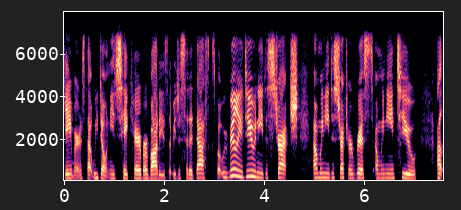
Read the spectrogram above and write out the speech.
gamers, that we don't need to take care of our bodies, that we just sit at desks, but we really do need to stretch, and we need to stretch our wrists, and we need to at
